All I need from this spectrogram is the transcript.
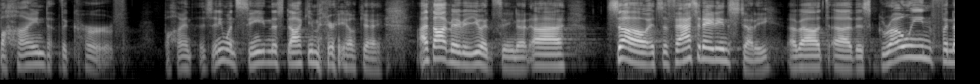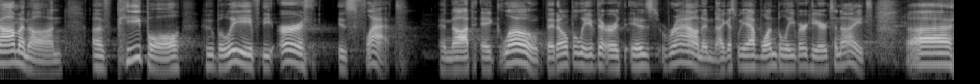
Behind the Curve. Behind, has anyone seen this documentary? Okay. I thought maybe you had seen it. Uh, so, it's a fascinating study about uh, this growing phenomenon of people who believe the earth is flat and not a globe. They don't believe the earth is round. And I guess we have one believer here tonight. Uh,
